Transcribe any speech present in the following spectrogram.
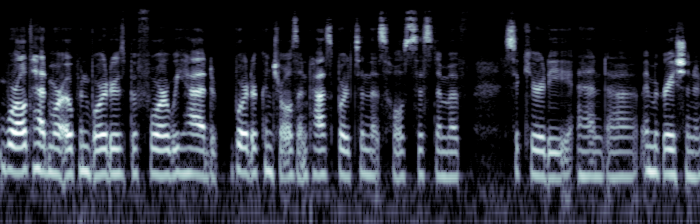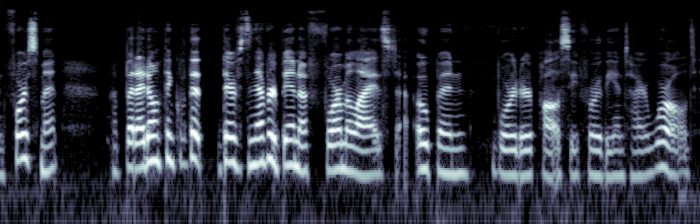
world had more open borders before we had border controls and passports and this whole system of security and uh, immigration enforcement. But I don't think that there's never been a formalized open border policy for the entire world.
